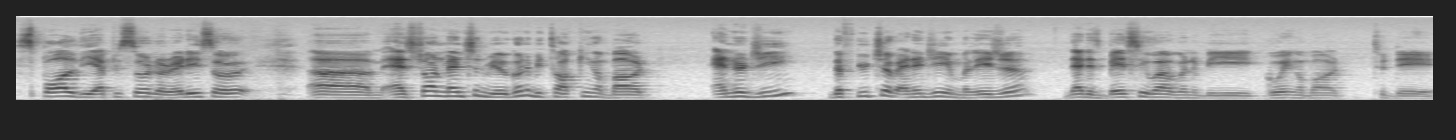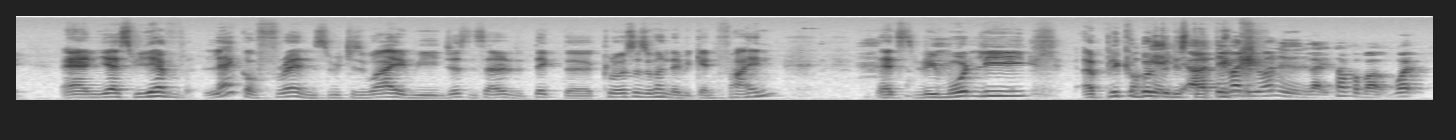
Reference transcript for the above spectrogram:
spoiled the episode already. So um, as Sean mentioned, we are going to be talking about energy, the future of energy in Malaysia. That is basically what we're going to be going about today. And yes, we have lack of friends, which is why we just decided to take the closest one that we can find. That's remotely applicable okay, to this uh, topic. Theva, do you want to like talk about what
